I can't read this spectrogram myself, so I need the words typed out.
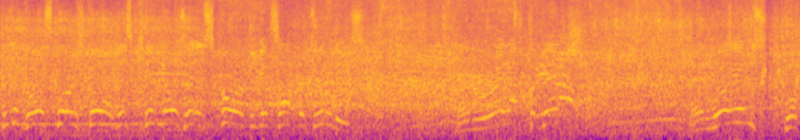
is a goal scorer's goal. This kid knows how to score if he gets opportunities. And right off the bench. And Williams will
